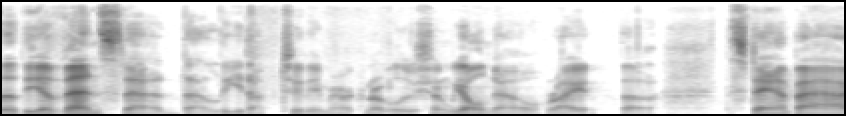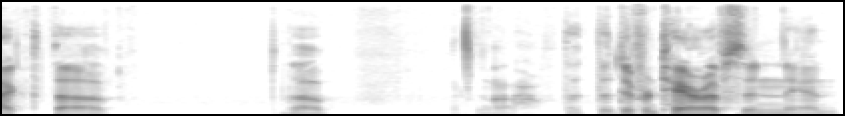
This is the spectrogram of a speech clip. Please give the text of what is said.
the, the, events that, that lead up to the American Revolution. We all know, right? The, the Stamp Act, the the, uh, the, the different tariffs and, and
